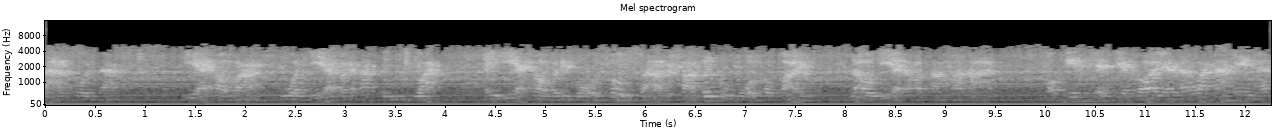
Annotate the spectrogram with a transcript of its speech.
สามคนนะเอี้ยเข้ามาปวดเอี้ยไปกระทั่งถึงวัดไอ้เอี้ยเข้าไปในโบสถ์ต้นสาไปพาเพื่อนรูโบสถ์เข้าไปเราเอี้ยเรามาทำอาหารเขากินเสร็จเรียบร้อยแล้วนะวันนั้นเองนะ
